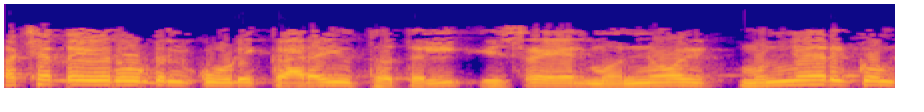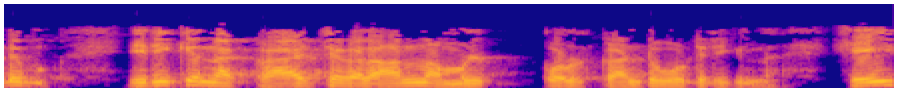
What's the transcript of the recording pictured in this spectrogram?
പക്ഷെ ബെയ്റൂട്ടിൽ കൂടി കരയുദ്ധത്തിൽ ഇസ്രായേൽ മുന്നോ മുന്നേറിക്കൊണ്ടും ഇരിക്കുന്ന കാഴ്ചകളാണ് നമ്മൾ ഇപ്പോൾ കണ്ടുകൊണ്ടിരിക്കുന്നത്. ഹെയ്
